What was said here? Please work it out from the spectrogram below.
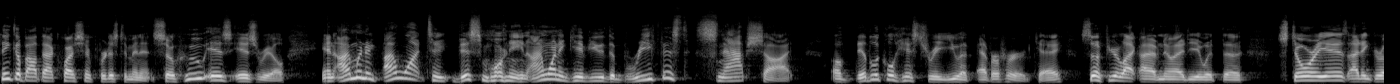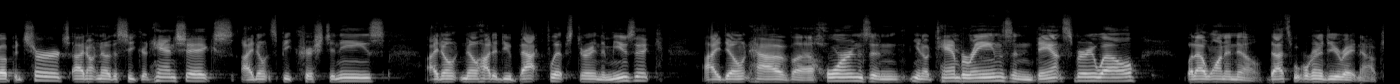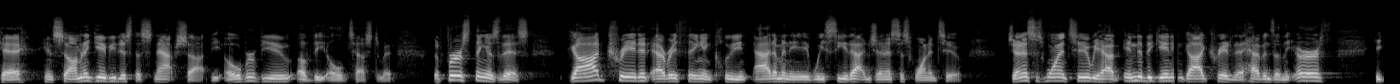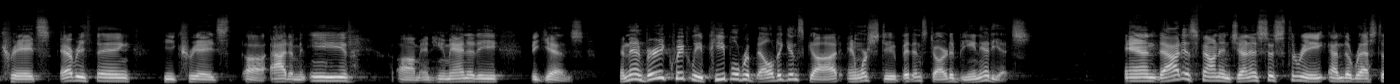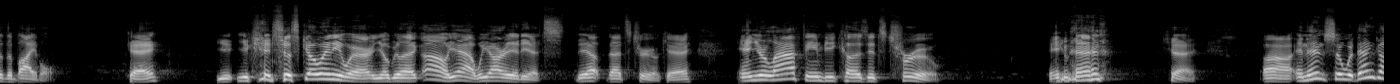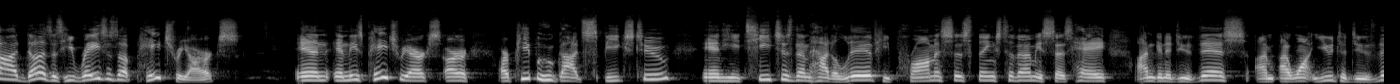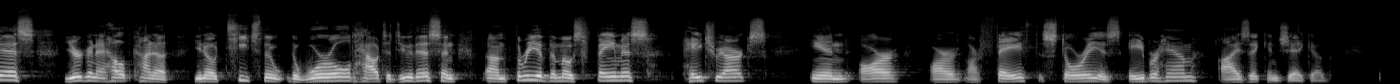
think about that question for just a minute. So, who is Israel? And I'm going to, I want to, this morning, I want to give you the briefest snapshot of biblical history you have ever heard, okay? So if you're like, I have no idea what the story is. I didn't grow up in church. I don't know the secret handshakes. I don't speak Christianese. I don't know how to do backflips during the music. I don't have uh, horns and you know tambourines and dance very well, but I want to know. That's what we're going to do right now, okay? And so I'm going to give you just a snapshot, the overview of the Old Testament. The first thing is this God created everything, including Adam and Eve. We see that in Genesis 1 and 2. Genesis 1 and 2, we have in the beginning, God created the heavens and the earth. He creates everything. He creates uh, Adam and Eve, um, and humanity begins. And then very quickly, people rebelled against God and were stupid and started being idiots. And that is found in Genesis 3 and the rest of the Bible. Okay? You, you can just go anywhere and you'll be like, oh, yeah, we are idiots. Yep, that's true, okay? And you're laughing because it's true. Amen? Okay. Uh, and then, so what then God does is He raises up patriarchs, and, and these patriarchs are, are people who God speaks to, and he teaches them how to live. He promises things to them. He says, Hey, I'm going to do this. I'm, i want you to do this. You're going to help kind of, you know, teach the, the world how to do this. And um, three of the most famous patriarchs in our, our, our faith story is Abraham, Isaac, and Jacob.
